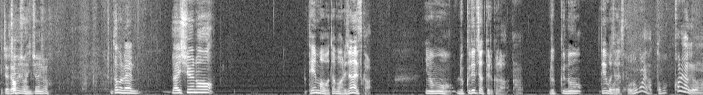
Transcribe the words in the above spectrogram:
行っちゃいましょう。行っちゃいましょう。多分ね来週のテーマは多分あれじゃないですか。今もうルック出ちゃってるから。ルックのテーマじゃない俺ですか。この前やったばっかりだけどな。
